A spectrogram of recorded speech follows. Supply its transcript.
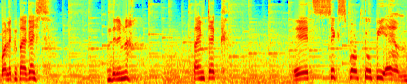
Balik na tayo guys. Ang dilim na. Time check. It's 6.42 p.m.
